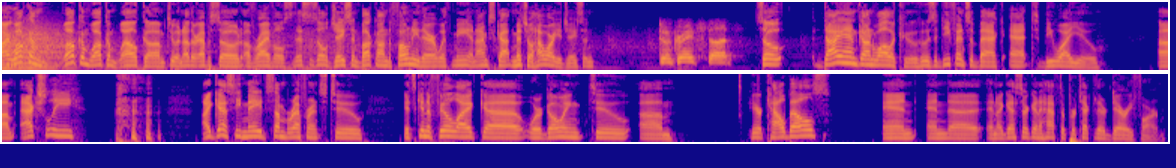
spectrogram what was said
All right, welcome, welcome, welcome, welcome to another episode of Rivals. This is old Jason Buck on the phony there with me, and I'm Scott Mitchell. How are you, Jason? Doing great, stud. So, Dayan Ghanwoloku, who's a defensive back at BYU, um, actually, I guess he made some reference to it's going to feel like uh, we're going to um, hear cowbells and and uh, and I guess they're going to have to protect their dairy farm.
